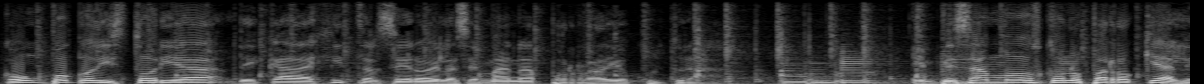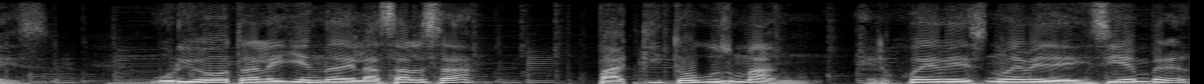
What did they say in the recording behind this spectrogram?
con un poco de historia de cada hit salsero de la semana por Radio Cultural. Empezamos con los parroquiales. Murió otra leyenda de la salsa, Paquito Guzmán, el jueves 9 de diciembre,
